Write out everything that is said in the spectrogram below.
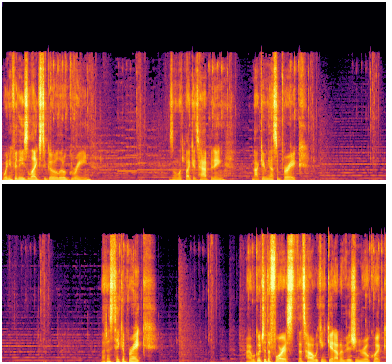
Waiting for these legs to go a little green. Doesn't look like it's happening. Not giving us a break. Let us take a break. Alright, we'll go to the forest. That's how we can get out of vision real quick.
